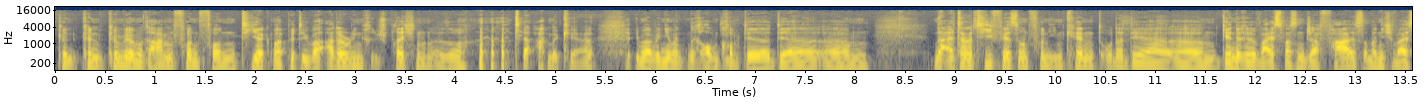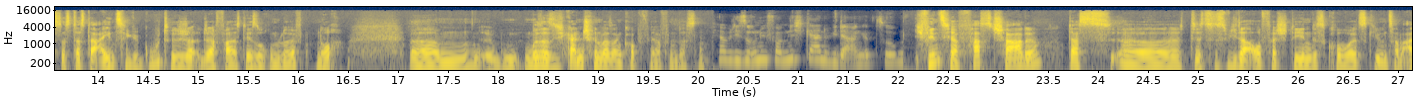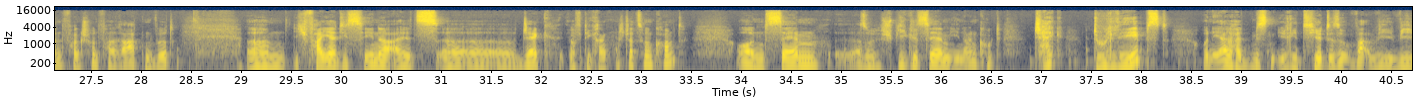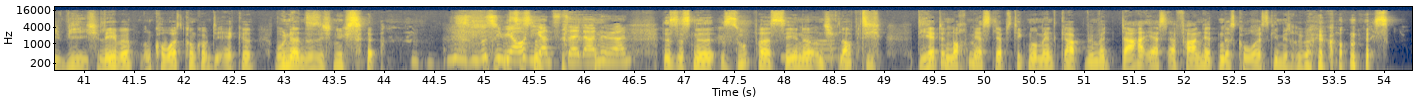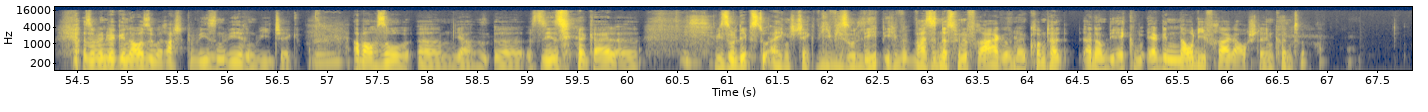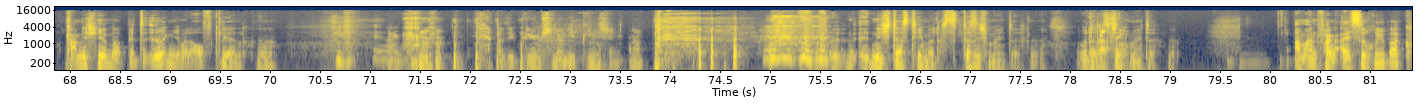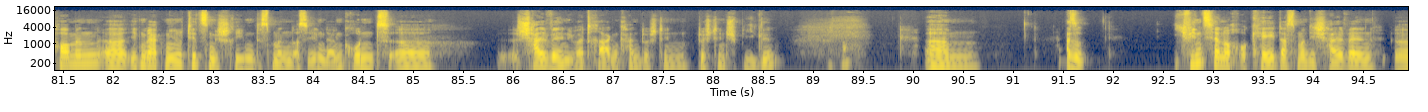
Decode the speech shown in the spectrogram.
Können, können, können wir im Rahmen von, von Tiak mal bitte über Othering sprechen? Also, der arme Kerl. Immer wenn jemand in den Raum kommt, der, der ähm, eine Alternativversion von ihm kennt oder der ähm, generell weiß, was ein Jafar ist, aber nicht weiß, dass das der einzige gute Ja- Jafar ist, der so rumläuft, noch, ähm, muss er sich ganz schön was an den Kopf werfen lassen. Ich habe diese Uniform nicht gerne wieder angezogen. Ich finde es ja fast schade, dass, äh, dass das Wiederauferstehen des Kowalski uns am Anfang schon verraten wird. Ähm, ich feiere die Szene, als äh, äh, Jack auf die Krankenstation kommt und Sam, also Spiegel Sam ihn anguckt. Jack, du lebst? Und er halt ein bisschen irritiert ist, so, wie, wie, wie ich lebe. Und Kowalski kommt um die Ecke, wundern sie sich nicht. Das muss ich mir Das auch die eine- ganze Zeit anhören. Das ist eine super Szene und ich glaube, die, die hätte noch mehr Slapstick-Moment gehabt, wenn wir da erst erfahren hätten, dass Kowalski mit rübergekommen ist. Also wenn wir genauso überrascht gewesen wären wie Jack. Aber auch so, ähm, ja, äh, sehr, sehr geil. Äh, wieso lebst du eigentlich, Jack? Wie, wieso leb ich? Was ist denn das für eine Frage? Und dann kommt halt einer um die Ecke, wo er genau die Frage auch stellen könnte. Kann mich hier mal bitte irgendjemand aufklären? Ja. Also die Blümchen und die Bienchen, ne? Äh, Nicht das Thema, das, das ich meinte. Oder das so. Jack meinte. Ja. Am Anfang, als sie rüberkommen, äh, irgendwer hat mir Notizen geschrieben, dass man aus irgendeinem Grund äh, Schallwellen übertragen kann durch den, durch den Spiegel. Ähm, also ich finde es ja noch okay, dass man die Schallwellen, äh,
